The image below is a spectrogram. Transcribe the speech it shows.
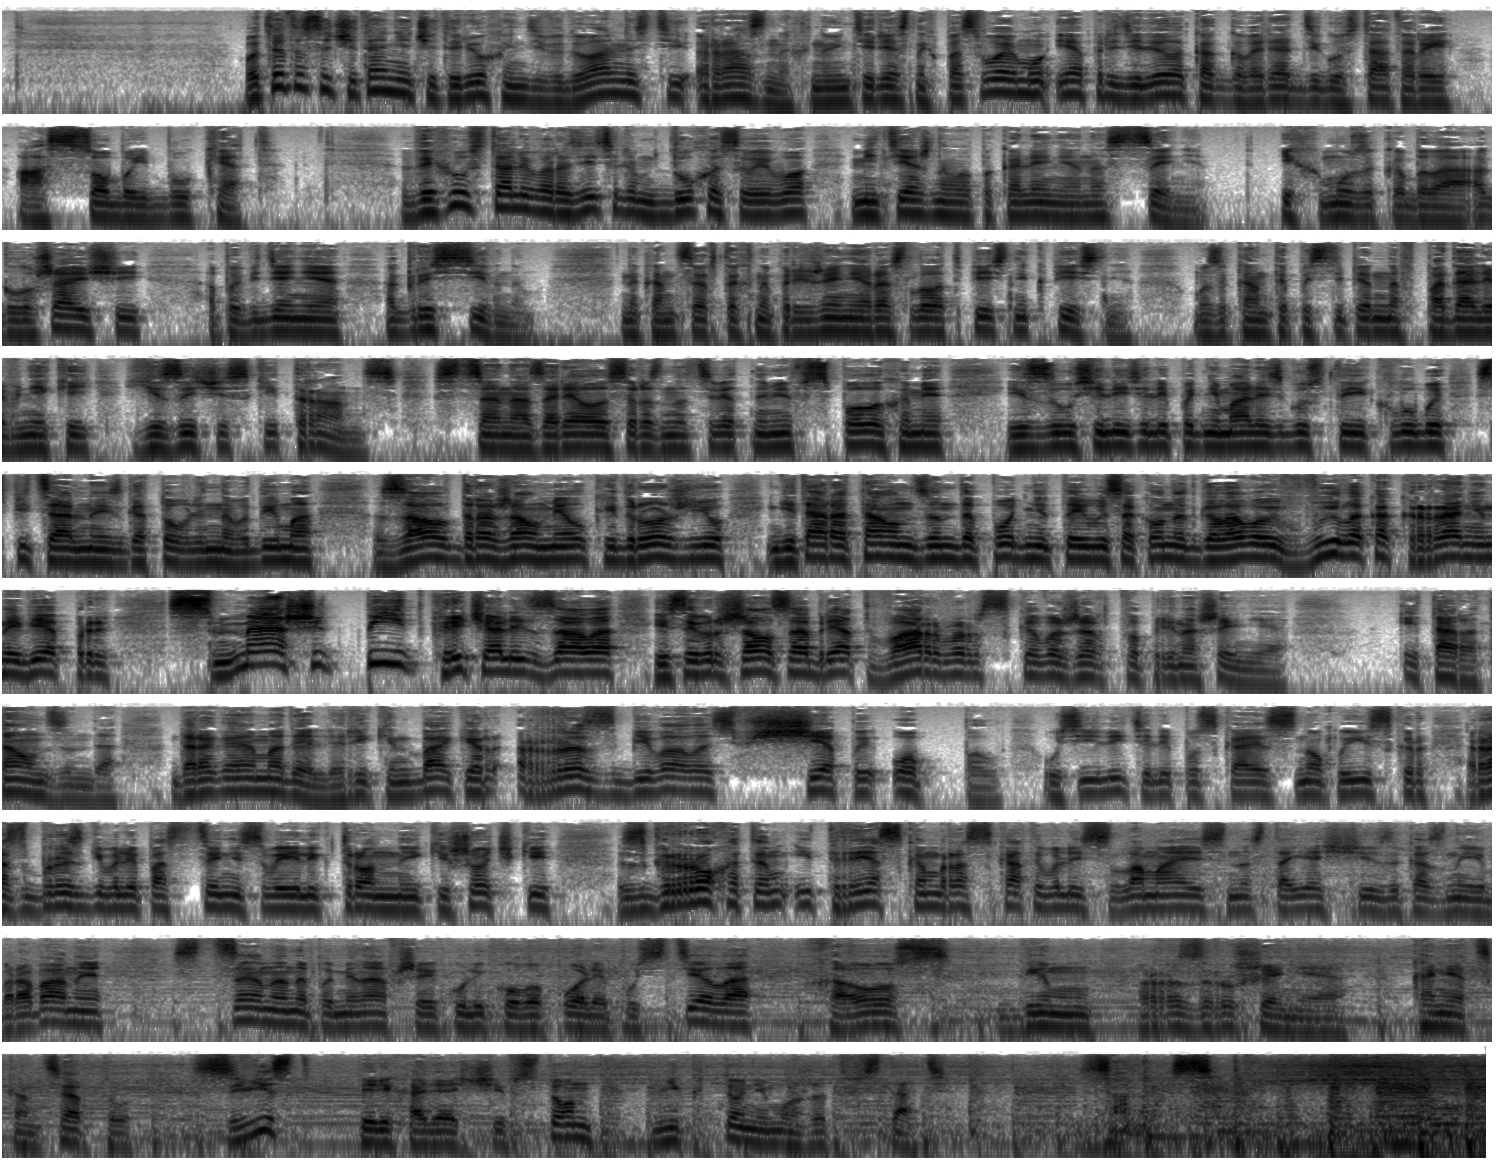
Вот это сочетание четырех индивидуальностей, разных, но интересных по-своему, и определило, как говорят дегустаторы, особый букет – The Who стали выразителем духа своего мятежного поколения на сцене. Их музыка была оглушающей, а поведение агрессивным. На концертах напряжение росло от песни к песне. Музыканты постепенно впадали в некий языческий транс. Сцена озарялась разноцветными всполохами, из-за усилителей поднимались густые клубы специально изготовленного дыма, зал дрожал мелкой дрожью, гитара Таунзенда, поднятая высоко над головой, выла, как раненый вепрь. «Smash it, Pete!» — кричали из зала, и совершался обряд варварского жертвоприношения. Гитара Таунзенда, дорогая модель Рикенбакер, разбивалась в щепы об пол. Усилители, пуская снопы искр, разбрызгивали по сцене свои электронные кишочки, с грохотом и треском раскатывались, ломаясь настоящие заказные барабаны. Сцена, напоминавшая Куликово поле, пустела. Хаос, дым, разрушение. Конец концерту. Свист, переходящий в стон. Никто не может встать. Gonzalez.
